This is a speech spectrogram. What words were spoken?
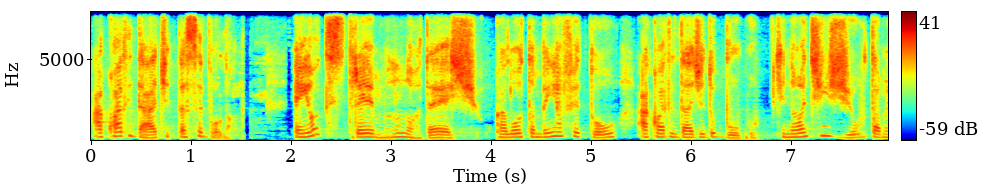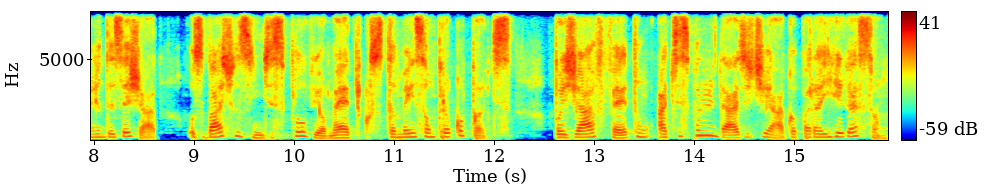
a qualidade da cebola. Em outro extremo, no Nordeste, o calor também afetou a qualidade do bulbo, que não atingiu o tamanho desejado. Os baixos índices pluviométricos também são preocupantes, pois já afetam a disponibilidade de água para irrigação.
